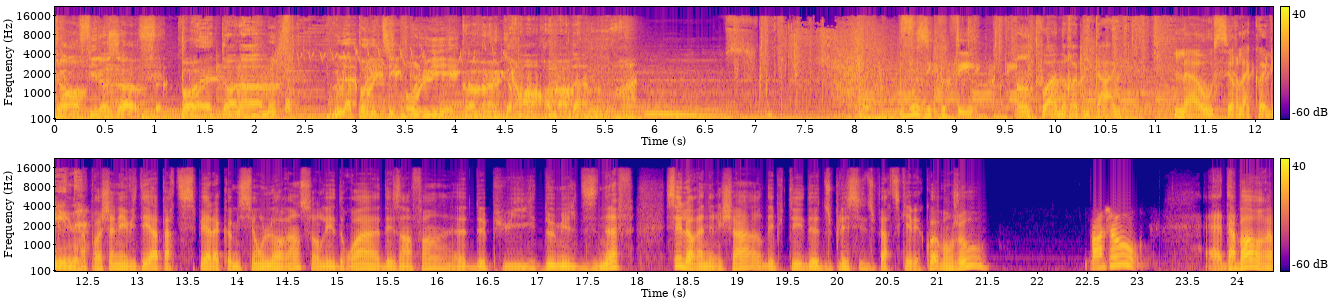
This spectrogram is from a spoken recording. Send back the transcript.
Grand philosophe, poète dans l'âme, la politique pour lui est comme un grand roman d'amour. Vous écoutez Antoine Robitaille, là-haut sur la colline. La prochaine invitée a participé à la commission Laurent sur les droits des enfants euh, depuis 2019. C'est Lorraine Richard, députée de Duplessis du Parti québécois. Bonjour. Bonjour. Euh, D'abord,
